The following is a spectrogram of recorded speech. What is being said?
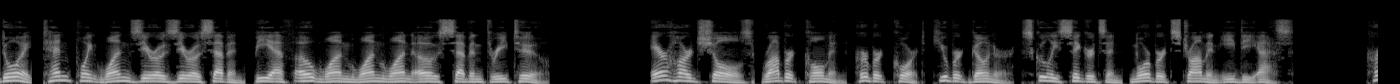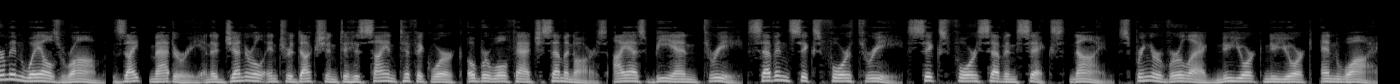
doi 10.1007 BF01110732 Erhard Scholz, Robert Coleman, Herbert Court, Hubert Goenner, Skuli Sigurdsson, Norbert Straumann eds. Hermann Weyl's Raum, Zeit, Materie and a General Introduction to his Scientific Work Oberwolfach Seminars ISBN 3-7643-6476-9 Springer Verlag New York, New York, N.Y.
